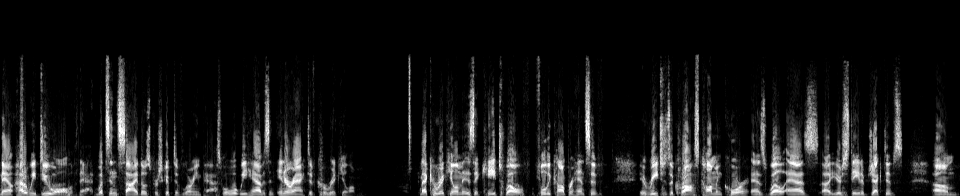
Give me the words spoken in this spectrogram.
Now, how do we do all of that? What's inside those prescriptive learning paths? Well, what we have is an interactive curriculum. That curriculum is a K-12, fully comprehensive. It reaches across Common Core as well as uh, your state objectives. Um,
